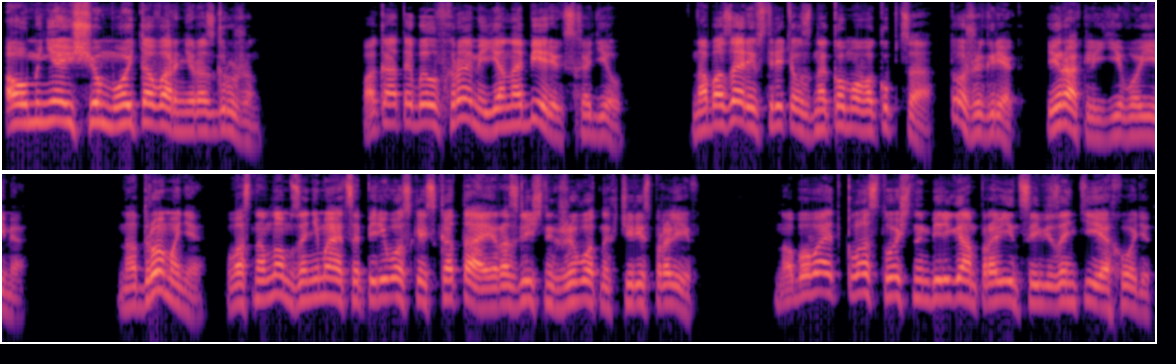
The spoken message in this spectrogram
А у меня еще мой товар не разгружен. Пока ты был в храме, я на берег сходил. На базаре встретил знакомого купца, тоже грек, Ираклий его имя. На Дромане в основном занимается перевозкой скота и различных животных через пролив но бывает к восточным берегам провинции Византия ходит.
